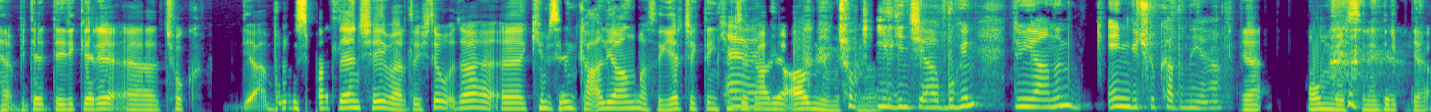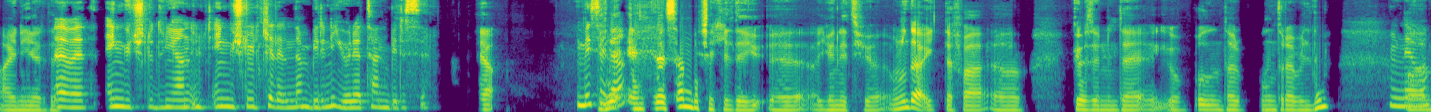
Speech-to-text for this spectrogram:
Ya bir de dedikleri e, çok ya bunu ispatlayan şey vardı işte o da e, kimsenin kaliye alması. Gerçekten kimse evet. kaliye almıyormuş. Çok bunu. ilginç ya. Bugün dünyanın en güçlü kadını ya. Ya 15 senedir bir de aynı yerde. Evet, en güçlü dünyanın en güçlü ülkelerinden birini yöneten birisi. Mesela bir enteresan bir şekilde e, yönetiyor. Onu da ilk defa e, göz önünde bulundur, bulundurabildim. Ne o?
